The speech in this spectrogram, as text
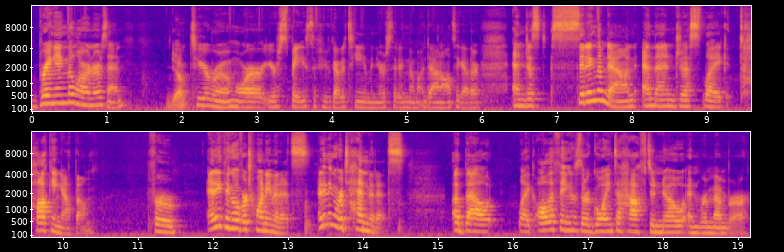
bringing the learners in Yep. to your room or your space if you've got a team and you're sitting them down all together and just sitting them down and then just like talking at them for anything over 20 minutes anything over 10 minutes about like all the things they're going to have to know and remember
